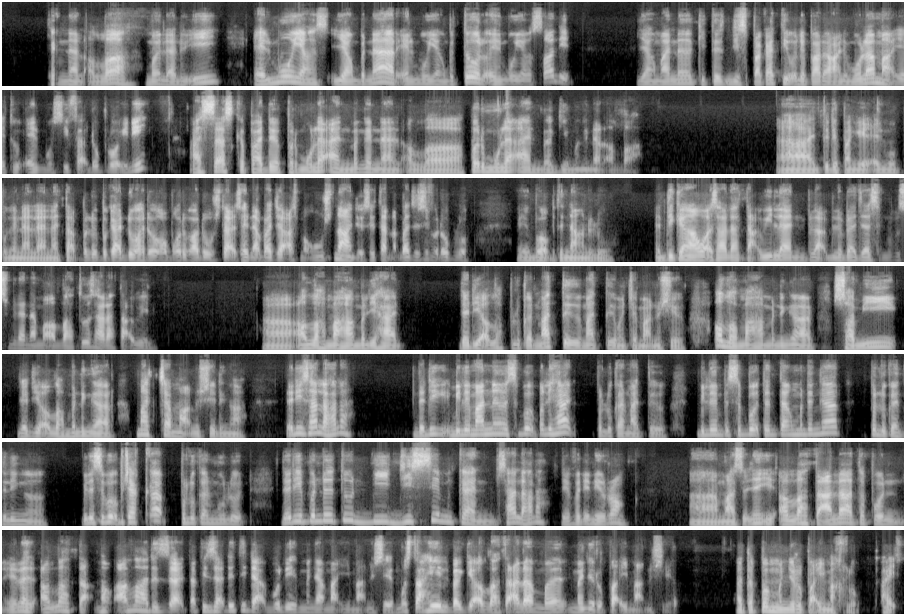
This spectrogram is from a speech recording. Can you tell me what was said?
kenal Allah melalui ilmu yang yang benar, ilmu yang betul, ilmu yang solid. Yang mana kita disepakati oleh para alim ulama iaitu ilmu sifat 20 ini asas kepada permulaan mengenal Allah, permulaan bagi mengenal Allah. Ha, itu dia panggil ilmu pengenalan. Tak perlu bergaduh, ada orang bergaduh. Ustaz, saya nak belajar Asma' Husna je. Saya tak nak belajar sifat 20 eh, bawa bertenang dulu. Nanti kan awak salah takwilan pula bila belajar 99 nama Allah tu salah takwil. Uh, Allah maha melihat. Jadi Allah perlukan mata, mata macam manusia. Allah maha mendengar. Suami, jadi Allah mendengar macam manusia dengar. Jadi salah lah. Jadi bila mana sebut melihat, perlukan mata. Bila sebut tentang mendengar, perlukan telinga. Bila sebut bercakap, perlukan mulut. Jadi benda tu dijisimkan. Salah lah. Definitely wrong. Ha, maksudnya Allah Ta'ala ataupun ialah Allah tak Allah ada zat tapi zat dia tidak boleh menyamai manusia. Mustahil bagi Allah Ta'ala menyerupai manusia ataupun menyerupai makhluk. Baik.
